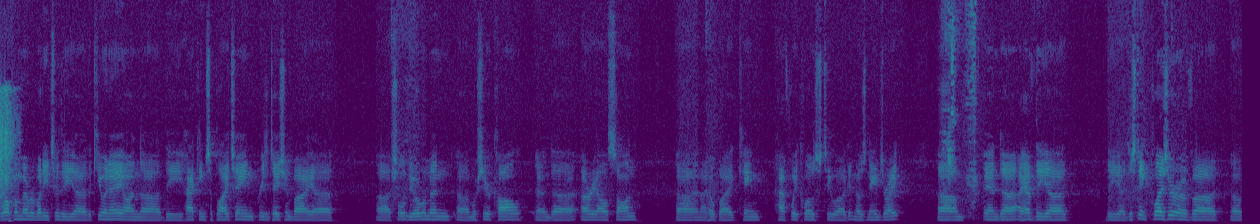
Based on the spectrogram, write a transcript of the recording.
welcome everybody to the uh, the Q and A on uh, the hacking supply chain presentation by uh, uh, Shulby Oberman, uh, Moshir Kal, and Ariel Son. And I hope I came halfway close to getting those names right. Um, and I have the the distinct pleasure of of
